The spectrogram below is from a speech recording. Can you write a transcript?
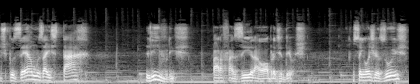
dispusermos a estar livres para fazer a obra de Deus. O Senhor Jesus,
